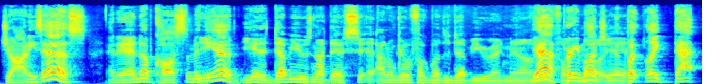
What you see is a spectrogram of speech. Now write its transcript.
Johnny's ass, and it ended up costing him in the end. Yeah, the W is not that. I don't give a fuck about the W right now. I don't give Yeah, pretty about- much. yeah. But like that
